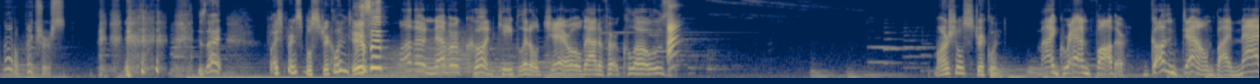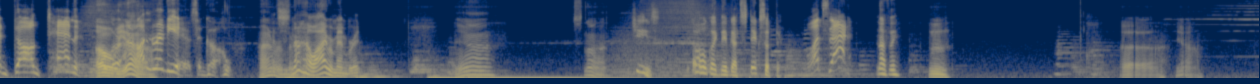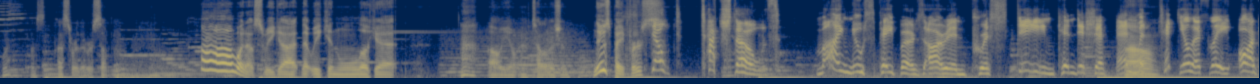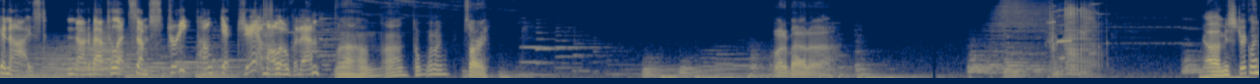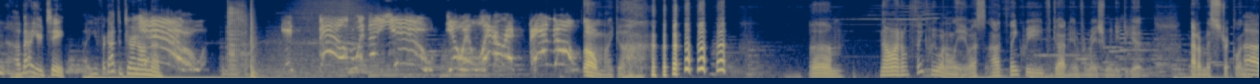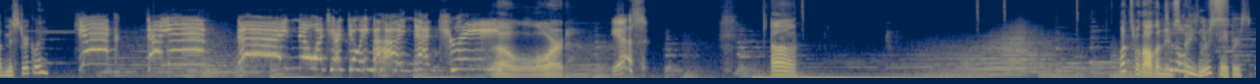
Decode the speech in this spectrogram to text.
Oh, pictures. Is that Vice Principal Strickland? Is it? Mother never could keep little Gerald out of her clothes. Marshall Strickland. My grandfather, gunned down by Mad Dog Tannen Oh, over yeah. a hundred years ago. I That's remember. not how I remember it. Yeah. It's not. Jeez, they all look like they've got sticks up there. What's that? Nothing. Hmm. Uh, yeah. What? That's, that's where there was something. Oh, what else we got that we can look at? Oh, you don't have television. Newspapers. Don't touch those! My newspapers are in pristine condition and Oh. meticulously organized. Not about to let some street punk get jam all over them. Uh, I don't want to. Sorry. What about uh? Uh, Miss Strickland, about your tea. Uh, you forgot to turn on the. You! It's spelled with a U! You illiterate vandal! Oh my god. um, no, I don't think we want to leave. Us, I think we've got information we need to get out of Miss Strickland. Uh, Miss Strickland? Jack! You're doing behind that tree! oh lord. Yes? Uh. What's with all the What's newspapers? with all these newspapers?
